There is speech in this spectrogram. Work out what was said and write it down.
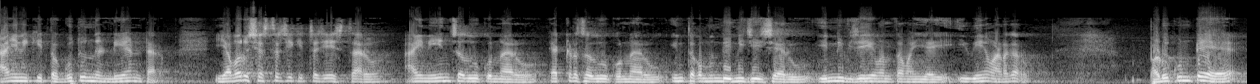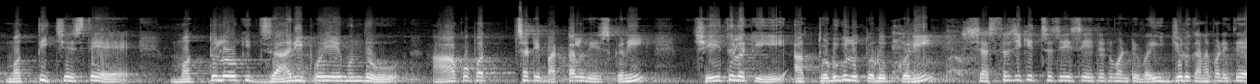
ఆయనకి తగ్గుతుందండి అంటారు. ఎవరు శస్త్రచికిత్స చేస్తారు? ఆయన ఏం చదువుకున్నారు? ఎక్కడ చదువుకున్నారు? ఇంతకుముందు ఎన్ని చేశారు? ఎన్ని విజయవంతమయ్యాయి? ఇవేం అడగరు. పడుకుంటే మత్తు ఇచ్చేస్తే మత్తులోకి జారిపోయే ముందు ఆకుపచ్చటి బట్టలు వేసుకుని చేతులకి ఆ తొడుగులు తొడుక్కొని శస్త్రచికిత్స చేసేటటువంటి వైద్యుడు కనపడితే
